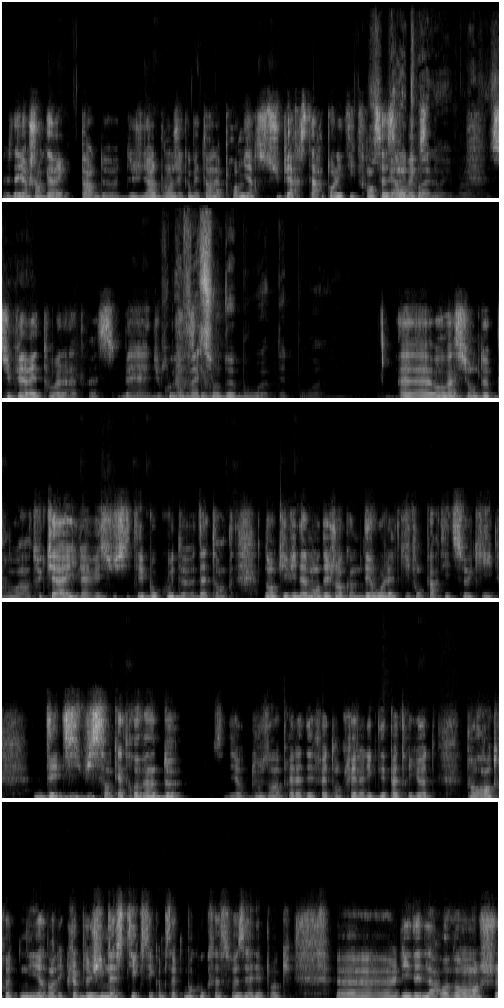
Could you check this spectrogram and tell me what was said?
D'ailleurs, Jean Garrigue parle de, de, Général Boulanger comme étant la première superstar politique française. Super étoile, oui, voilà, Super étoile. Ben, du coup, Ovation debout, euh, peut-être pour. Euh, ovation debout. En tout cas, il avait suscité beaucoup d'attentes. Donc évidemment, des gens comme Déroulette qui font partie de ceux qui, dès 1882, c'est-à-dire 12 ans après la défaite, ont créé la Ligue des Patriotes pour entretenir dans les clubs de gymnastique. C'est comme ça que beaucoup que ça se faisait à l'époque. Euh, l'idée de la revanche,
